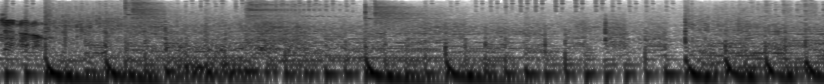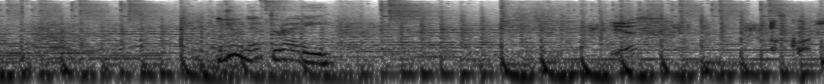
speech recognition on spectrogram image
General. Unit ready. Yes. Of course.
